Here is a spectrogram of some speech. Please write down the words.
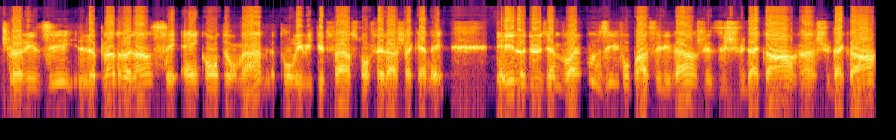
Je leur ai dit le plan de relance c'est incontournable pour éviter de faire ce qu'on fait là chaque année. Et le deuxième volet me dit il faut passer l'hiver. J'ai dit je suis d'accord, euh, je suis d'accord.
